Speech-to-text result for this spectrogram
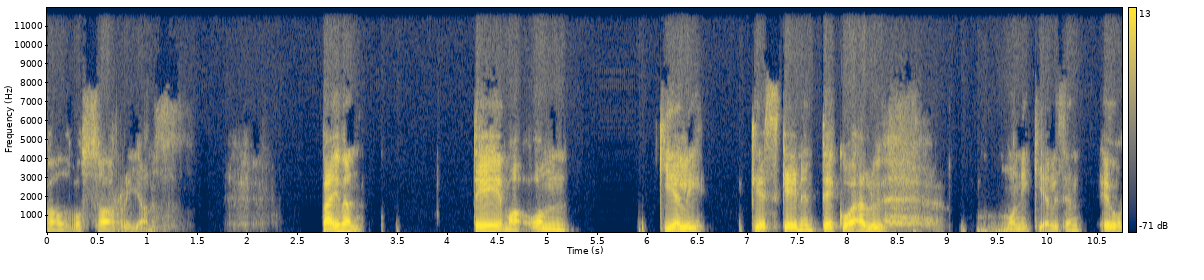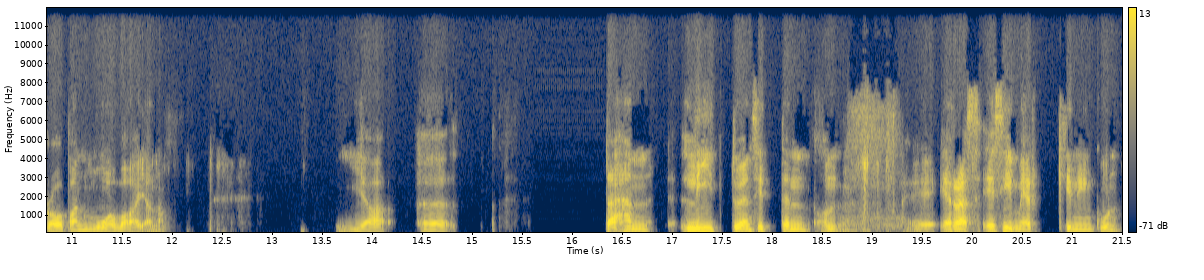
kalvosarjan. Päivän teema on kielikeskeinen tekoäly monikielisen Euroopan muovaajana. Ja tähän liittyen sitten on eräs esimerkki niin kuin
